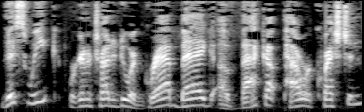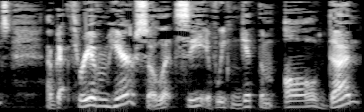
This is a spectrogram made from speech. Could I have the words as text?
This week, we're going to try to do a grab bag of backup power questions. I've got three of them here, so let's see if we can get them all done.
